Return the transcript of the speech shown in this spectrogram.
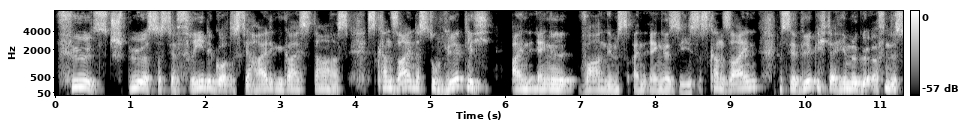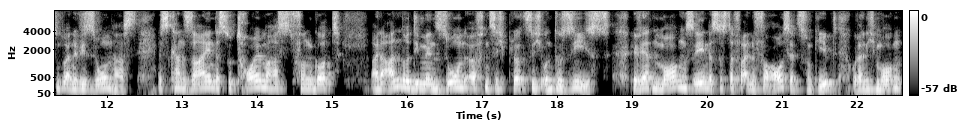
fühlst, spürst, dass der Friede Gottes, der Heilige Geist da ist. Es kann sein, dass du wirklich einen Engel wahrnimmst, einen Engel siehst. Es kann sein, dass dir wirklich der Himmel geöffnet ist und du eine Vision hast. Es kann sein, dass du Träume hast von Gott. Eine andere Dimension öffnet sich plötzlich und du siehst. Wir werden morgen sehen, dass es dafür eine Voraussetzung gibt oder nicht morgen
